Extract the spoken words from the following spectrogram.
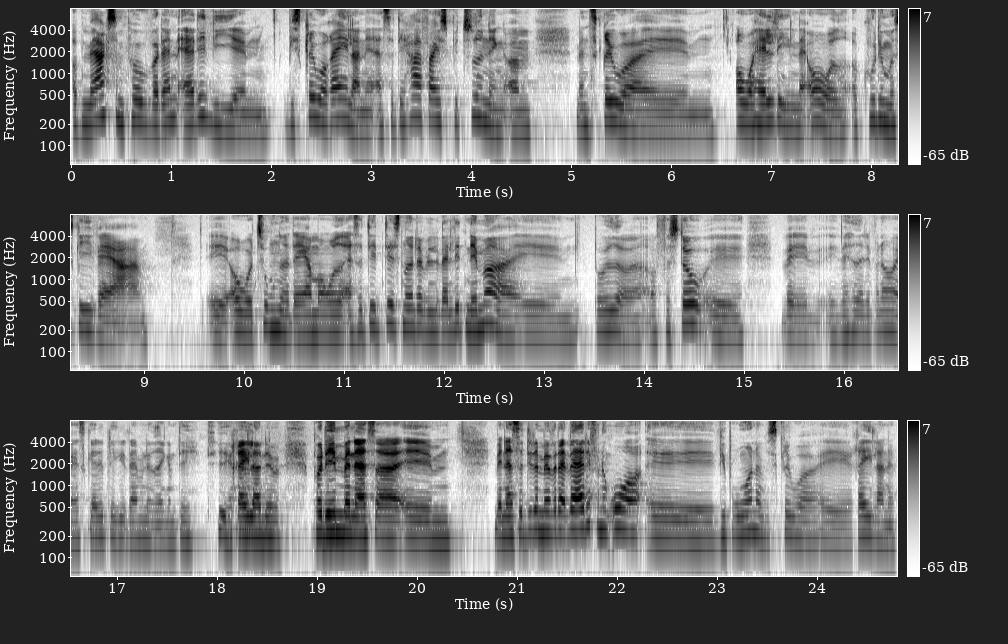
opmærksom på, hvordan er det, vi, øh, vi skriver reglerne. Altså, det har faktisk betydning, om man skriver øh, over halvdelen af året, og kunne det måske være øh, over 200 dage om året. Altså, det, det er sådan noget, der vil være lidt nemmere øh, både at, at forstå, øh, hvad, hvad hedder det, hvornår er skattepligtig men jeg ved ikke, om det, det er reglerne på det, men altså, øh, men altså det der med, hvad, hvad er det for nogle ord, øh, vi bruger, når vi skriver øh, reglerne.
